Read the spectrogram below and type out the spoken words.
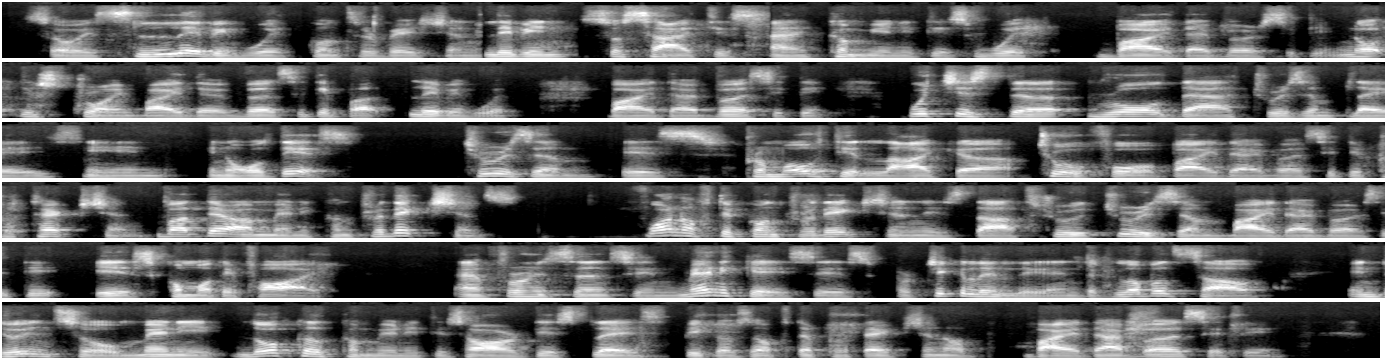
So it's living with conservation, living societies and communities with biodiversity, not destroying biodiversity, but living with biodiversity, which is the role that tourism plays in, in all this. Tourism is promoted like a tool for biodiversity protection, but there are many contradictions. One of the contradictions is that through tourism, biodiversity is commodified. And for instance, in many cases, particularly in the global south, in doing so, many local communities are displaced because of the protection of biodiversity.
